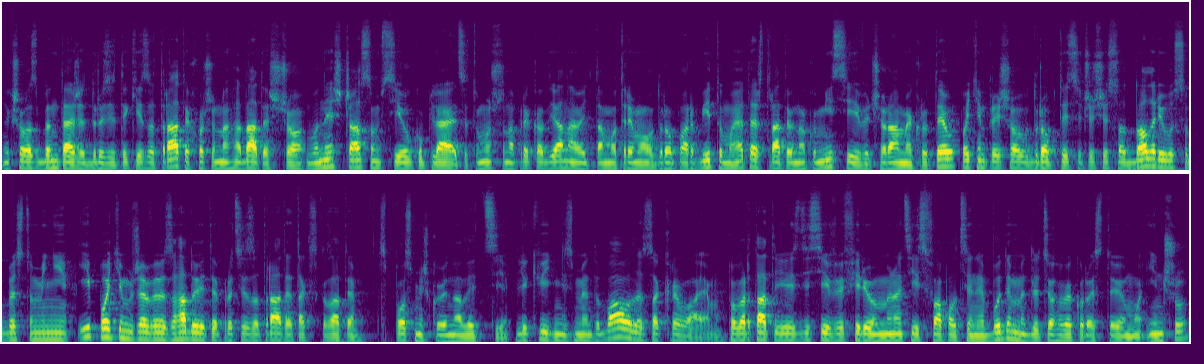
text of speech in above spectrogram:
Якщо вас бентежать, друзі, такі затрати, хочу нагадати, що вони з часом всі окупляються. Тому що, наприклад, я навіть там отримав дроп арбіту, я теж тратив на комісії, вечорами крутив. Потім прийшов дроп 1600 доларів особисто мені, і потім вже ви згадуєте про ці затрати, так сказати, з посмішкою на лиці. Ліквідність ми додали, закриваємо. Повертати USDC в ефірі ми на цій свапалці не будемо. Ми для цього використаємо іншу.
